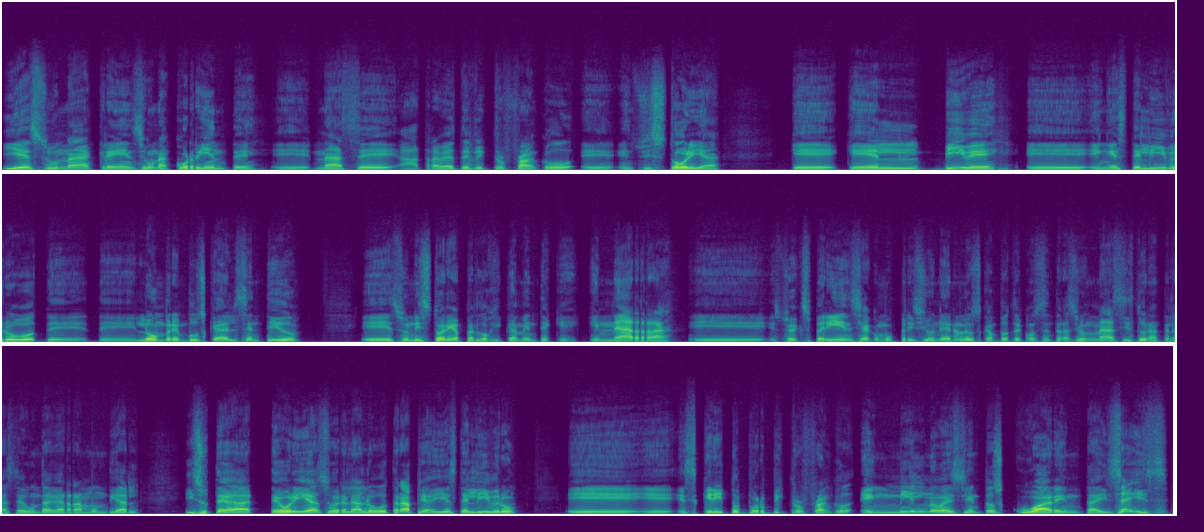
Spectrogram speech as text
Y es una creencia, una corriente, eh, nace a través de Viktor Frankl eh, en su historia, que, él vive eh, en este libro de, El hombre en busca del sentido. Es una historia, pues lógicamente, que, narra su experiencia como prisionero en los campos de concentración nazis durante la Segunda Guerra Mundial y su teoría sobre la logoterapia. Y este libro, eh, eh, escrito por Viktor Frankl en 1946,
